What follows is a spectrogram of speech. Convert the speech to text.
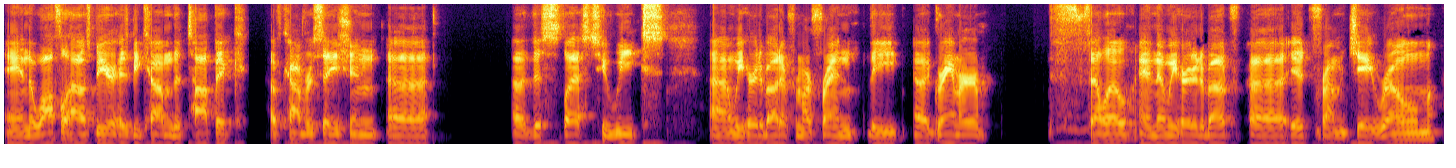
And the Waffle House beer has become the topic of conversation uh, uh, this last two weeks. Uh, we heard about it from our friend, the grammar fellow, and then we heard it about it from Jay Rome.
